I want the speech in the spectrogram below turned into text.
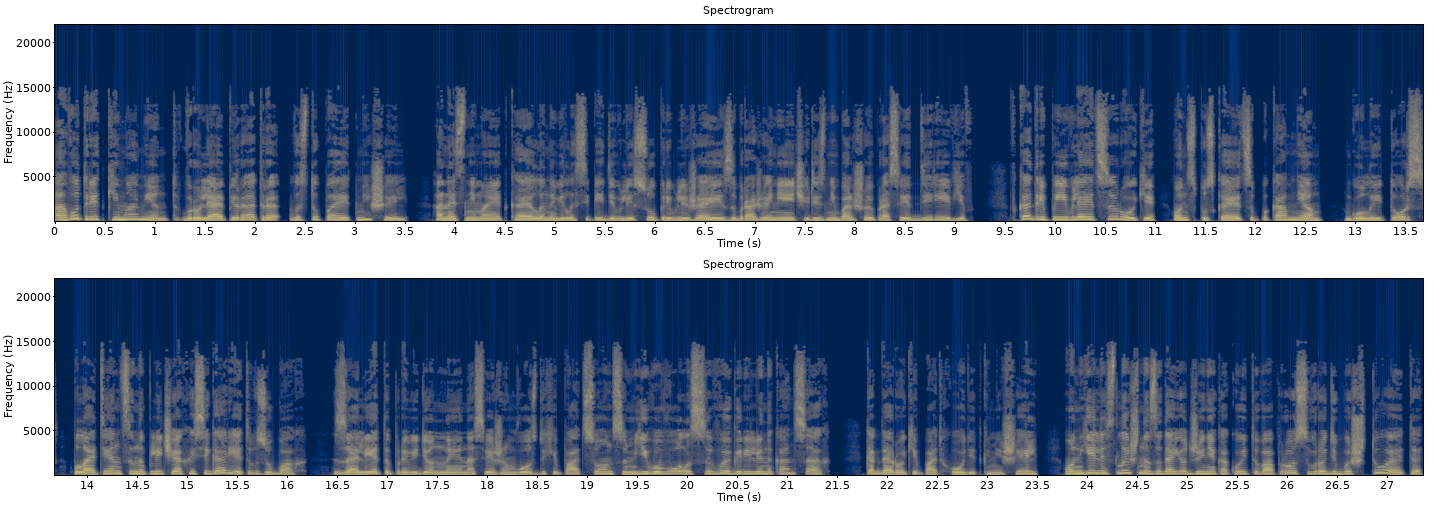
А вот редкий момент. В роли оператора выступает Мишель. Она снимает Кайла на велосипеде в лесу, приближая изображение через небольшой просвет деревьев. В кадре появляется Рокки, он спускается по камням, голый торс, полотенце на плечах и сигарета в зубах. За лето, проведенное на свежем воздухе под солнцем, его волосы выгорели на концах. Когда Рокки подходит к Мишель, он еле слышно задает жене какой-то вопрос, вроде бы «что это?»,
